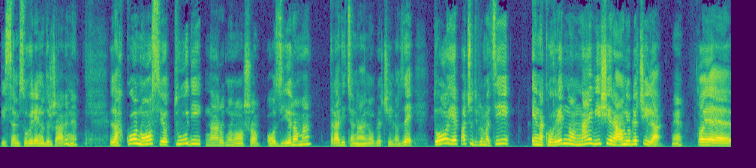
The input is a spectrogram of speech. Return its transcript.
pisem suvereno države, ne, lahko nosijo tudi narodno nošo oziroma tradicionalno oblačilo. Zdaj, to je pač v diplomaciji enakovredno najvišji ravni oblačila. Ne. To je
